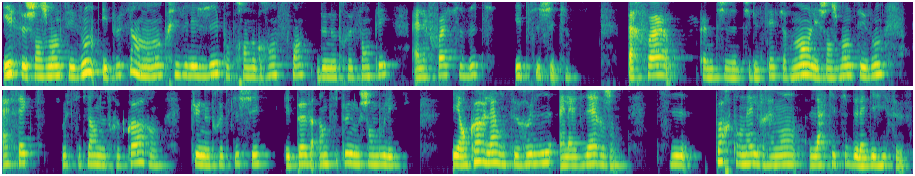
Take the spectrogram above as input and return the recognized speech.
Et ce changement de saison est aussi un moment privilégié pour prendre grand soin de notre santé, à la fois physique et psychique. Parfois, comme tu, le sais sûrement, les changements de saison affectent aussi bien notre corps que notre psyché et peuvent un petit peu nous chambouler. Et encore là, on se relie à la Vierge qui porte en elle vraiment l'archétype de la guérisseuse.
